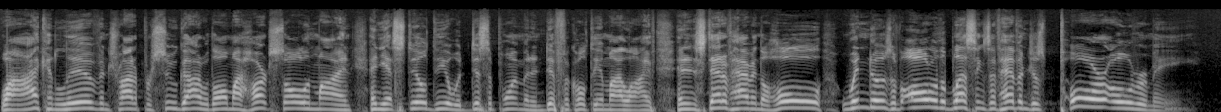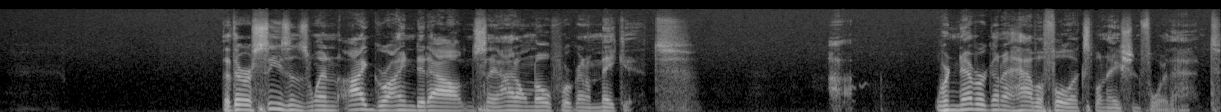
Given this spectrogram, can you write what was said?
why I can live and try to pursue God with all my heart, soul, and mind, and yet still deal with disappointment and difficulty in my life. And instead of having the whole windows of all of the blessings of heaven just pour over me, that there are seasons when I grind it out and say, I don't know if we're going to make it. We're never going to have a full explanation for that.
